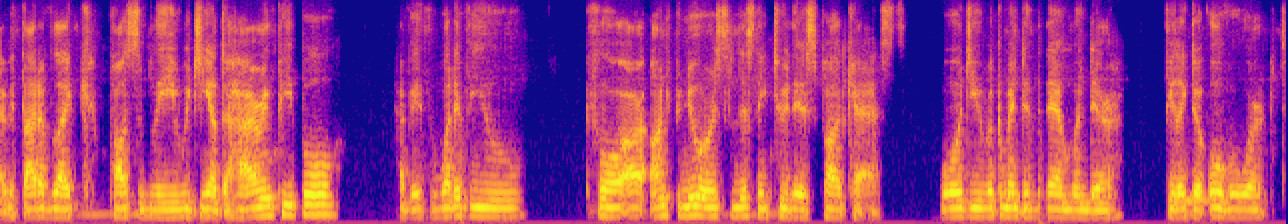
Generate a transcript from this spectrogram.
Have you thought of like possibly reaching out to hiring people? Have you, what if you, for our entrepreneurs listening to this podcast, what would you recommend to them when they're feel like they're overworked?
